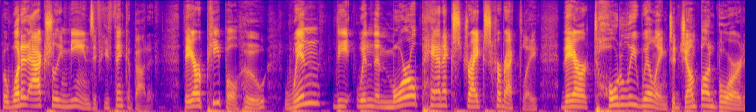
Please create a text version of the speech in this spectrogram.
But what it actually means, if you think about it, they are people who, when the when the moral panic strikes correctly, they are totally willing to jump on board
